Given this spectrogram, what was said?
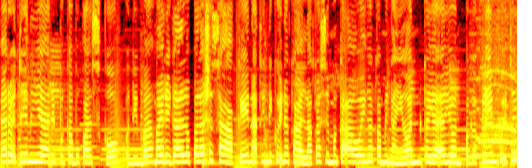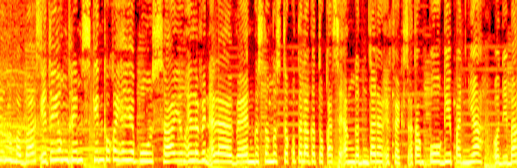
Pero ito yung nangyari pagkabukas ko, o ba? May regalo pala siya sa akin at hindi ko inakala kasi magkaaway nga kami ngayon. Kaya ayun, pagka-claim ko, ito yung lumabas. Ito yung dream skin ko kay Hayabusa, yung 1111. Gustong gusto ko talaga to kasi ang ganda ng effects at ang pogi pa niya. O ba?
